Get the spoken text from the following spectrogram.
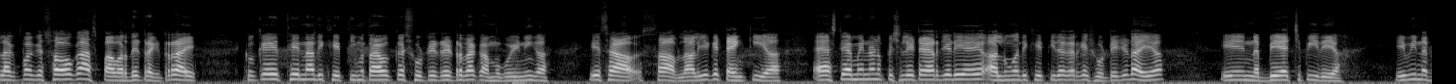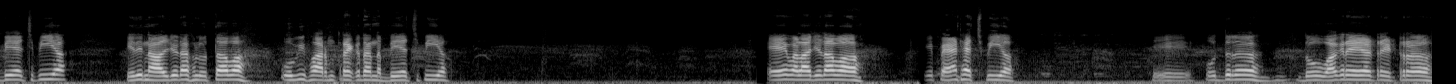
ਲਗਭਗ 100 ਘਾਸ ਪਾਵਰ ਦੇ ਟਰੈਕਟਰ ਆਏ, ਕਿਉਂਕਿ ਇੱਥੇ ਇਹਨਾਂ ਦੀ ਖੇਤੀ ਮੁਤਾਬਕ ਛੋਟੇ ਟਰੈਕਟਰ ਦਾ ਕੰਮ ਕੋਈ ਨਹੀਂਗਾ ਇਹ ਹਿਸਾਬ ਹਿਸਾਬ ਲਾ ਲਈਏ ਕਿ ਟੈਂਕੀ ਆ। ਇਸ ਟਾਈਮ ਇਹਨਾਂ ਨੂੰ ਪਿਛਲੇ ਟਾਇਰ ਜਿਹੜੇ ਆ ਆਲੂਆਂ ਦੀ ਖੇਤੀ ਦਾ ਕਰਕੇ ਛੋਟੇ ਚੜਾਏ ਆ। ਇਹ 90 HP ਦੇ ਆ। ਇਹ ਵੀ 90 HP ਆ। ਇਹਦੇ ਨਾਲ ਜਿਹੜਾ ਖਲੋਤਾ ਵਾ, ਉਹ ਵੀ ਫਾਰਮ ਟਰੈਕ ਦਾ 90 HP ਆ। ਇਹ ਵਾਲਾ ਜਿਹੜਾ ਵਾ, ਇਹ 65 HP ਆ। ਤੇ ਉਧਰ ਦੋ ਵਗ ਰਹੇ ਆ ਟਰੈਕਟਰ।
